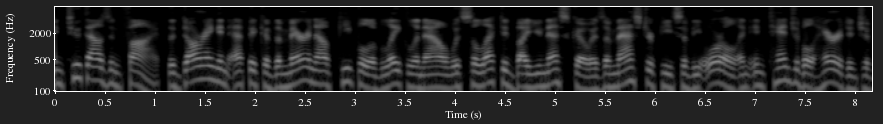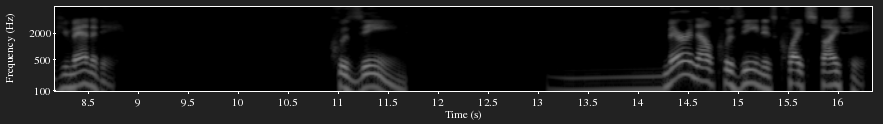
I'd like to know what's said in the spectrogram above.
In 2005, the Darangan epic of the Maranao people of Lake Lanao was selected by UNESCO as a masterpiece of the oral and intangible heritage of humanity. Cuisine Maranao cuisine is quite spicy.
